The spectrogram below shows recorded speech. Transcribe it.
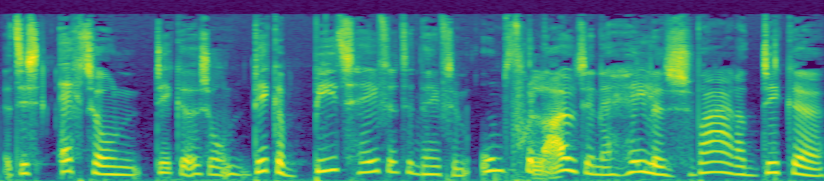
Het is echt zo'n dikke, zo'n dikke beat heeft het. Het heeft een omfgeluid en een hele zware, dikke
